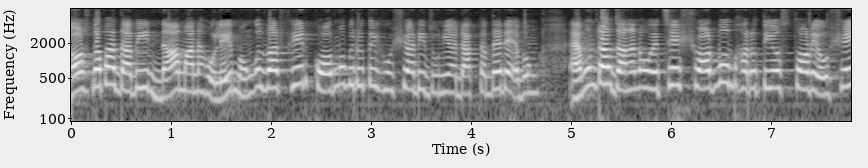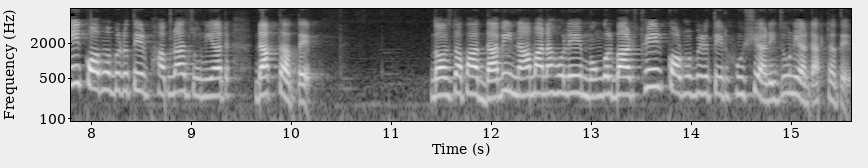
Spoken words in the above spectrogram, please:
দশ দফা দাবি না মানা হলে মঙ্গলবার ফের কর্মবিরতির হুঁশিয়ারি জুনিয়র ডাক্তারদের এবং এমনটাও জানানো হয়েছে সর্বভারতীয় স্তরেও সেই কর্মবিরতির ভাবনা জুনিয়র ডাক্তারদের। দশ দফা দাবি না মানা হলে মঙ্গলবার ফের কর্মবিরতির হুঁশিয়ারি জুনিয়র ডাক্তারদের।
